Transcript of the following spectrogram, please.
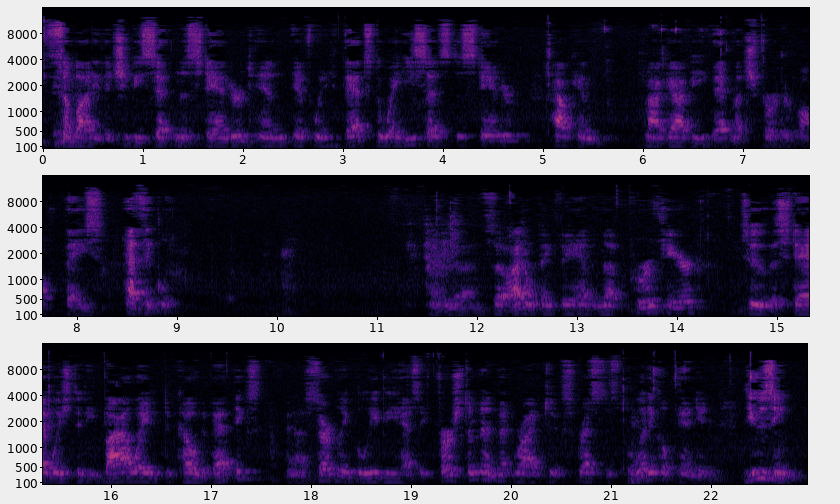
somebody that should be setting the standard, and if we, if that's the way he sets the standard, how can my guy be that much further off base ethically? And, uh, so I don't think they have enough proof here to establish that he violated the code of ethics, and I certainly believe he has a First Amendment right to express his political opinion using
